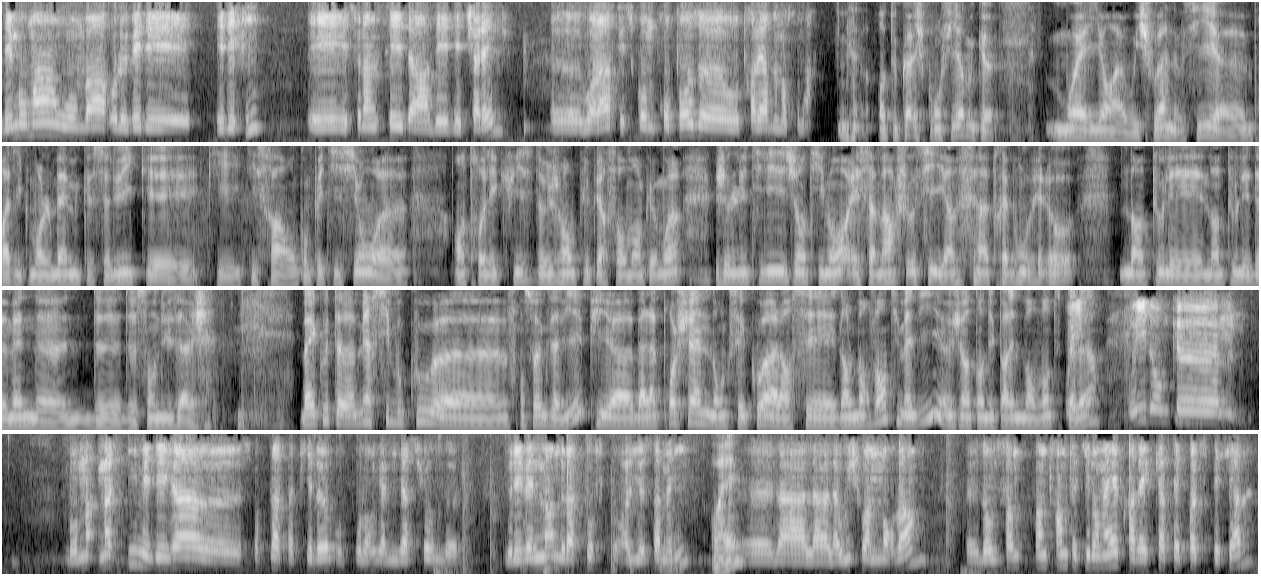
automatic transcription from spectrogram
des moments où on va relever des, des défis et se lancer dans des, des challenges. Voilà, c'est ce qu'on propose au travers de notre marque. En tout cas, je confirme que moi, ayant un Wish One aussi, euh, pratiquement le même que celui qui, est, qui, qui sera en compétition euh, entre les cuisses de gens plus performants que moi, je l'utilise gentiment et ça marche aussi. Hein. C'est un très bon vélo dans tous les, dans tous les domaines euh, de, de son usage. Bah écoute, euh, merci beaucoup euh, François-Xavier. Puis euh, bah, la prochaine, donc c'est quoi? Alors c'est dans le Morvan, tu m'as dit? J'ai entendu parler de Morvan tout à l'heure. Oui, donc, bon, ma, ma team est déjà euh, sur place à pied d'œuvre pour l'organisation de, de l'événement de la course qui aura lieu samedi, Ouais. euh, la, la, la Wish One Morvan. Euh, donc 100 130 km avec quatre épreuves spéciales.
